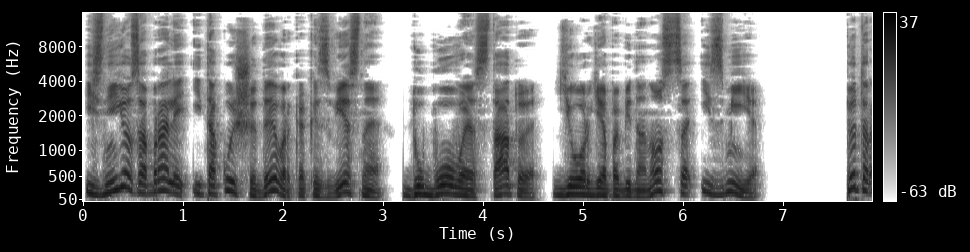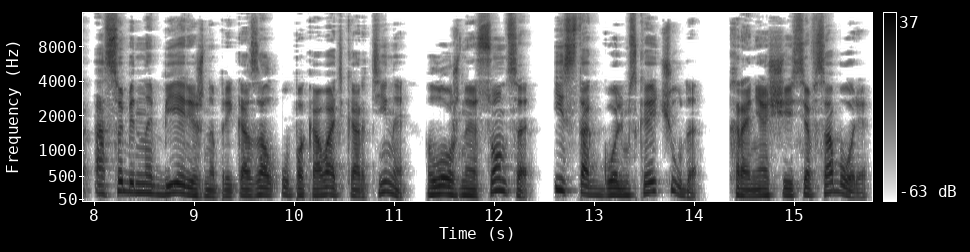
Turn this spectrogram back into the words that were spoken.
Из нее забрали и такой шедевр, как известная дубовая статуя Георгия Победоносца и змея. Петр особенно бережно приказал упаковать картины «Ложное солнце» и «Стокгольмское чудо», хранящиеся в соборе.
